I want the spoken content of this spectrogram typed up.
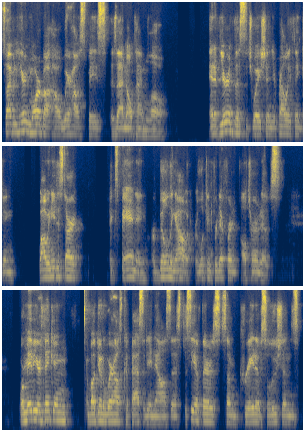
So I've been hearing more about how warehouse space is at an all-time low. And if you're in this situation, you're probably thinking, wow, we need to start expanding or building out or looking for different alternatives. Or maybe you're thinking about doing a warehouse capacity analysis to see if there's some creative solutions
